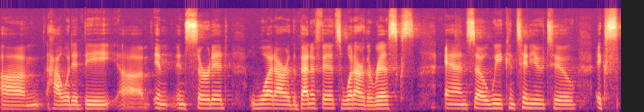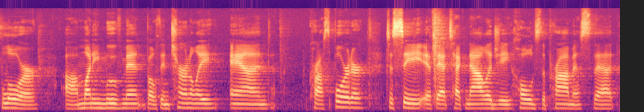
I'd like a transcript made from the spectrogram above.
Um, how would it be uh, in, inserted? What are the benefits? What are the risks? And so we continue to explore uh, money movement, both internally and cross border, to see if that technology holds the promise that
